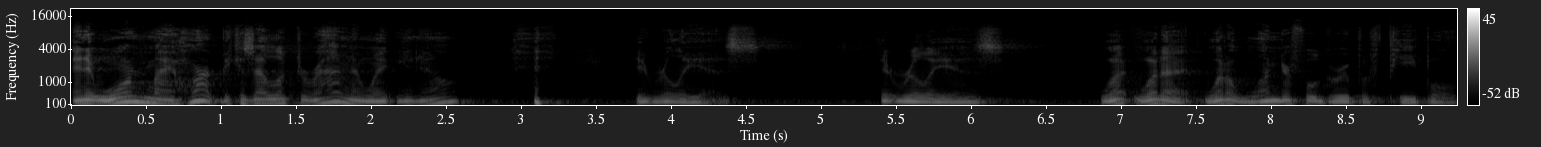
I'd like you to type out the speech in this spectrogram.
And it warmed my heart because I looked around and I went, You know, it really is. It really is. What, what, a, what a wonderful group of people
